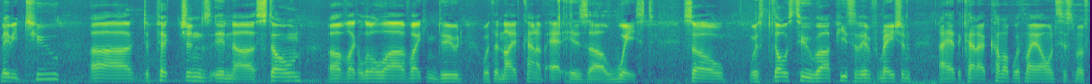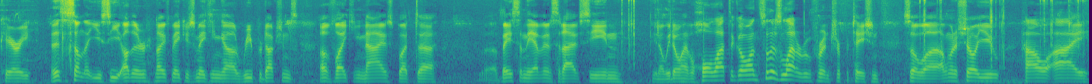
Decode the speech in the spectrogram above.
maybe two uh, depictions in uh, stone of like a little uh, Viking dude with a knife kind of at his uh, waist. So with those two uh, pieces of information, I had to kind of come up with my own system of carry. And this is something that you see other knife makers making reproductions of Viking knives, but based on the evidence that I've seen, you know, we don't have a whole lot to go on, so there's a lot of room for interpretation. So uh, I'm going to show you how I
